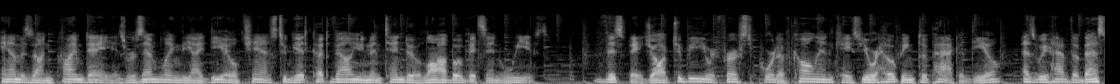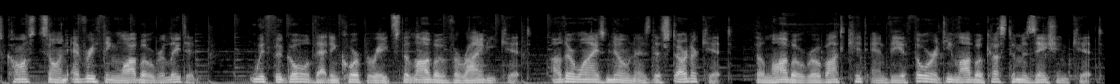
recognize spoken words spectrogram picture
Amazon Prime Day is resembling the ideal chance to get cut value Nintendo Labo bits and weaves. This page ought to be your first port of call in case you're hoping to pack a deal, as we have the best costs on everything Labo related. With the goal that incorporates the Labo Variety Kit, otherwise known as the Starter Kit, the Labo Robot Kit and the Authority Labo Customization Kit.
